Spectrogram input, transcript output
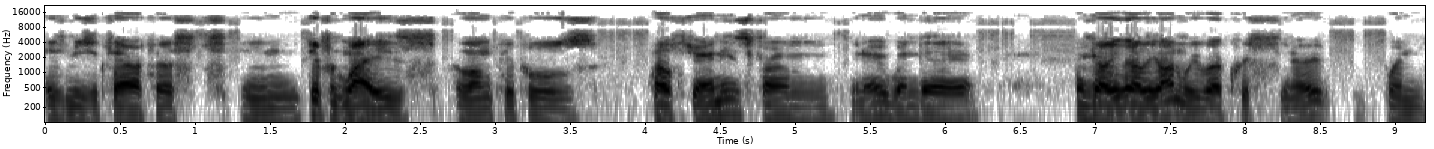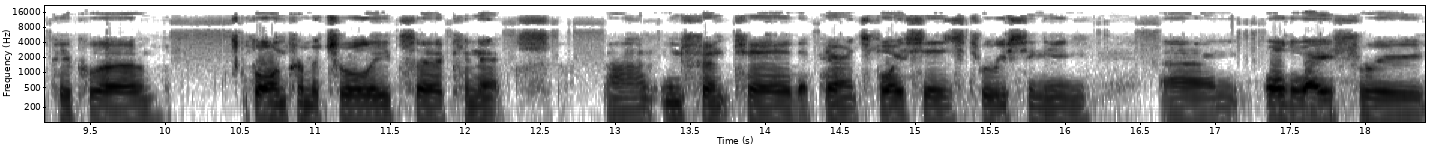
as music therapists in different ways along people's health journeys from you know when they're very early on, we work with, you know, when people are born prematurely to connect uh, infant to their parents' voices through singing, um, all the way through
